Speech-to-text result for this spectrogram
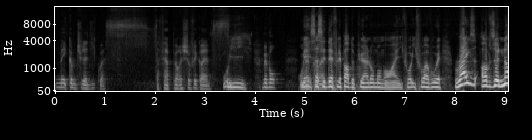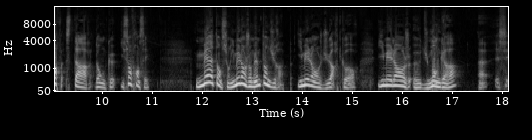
mais comme tu l'as dit, quoi, ça fait un peu réchauffer quand même. Oui. Mais bon. on Mais ça, c'est. Def Leppard depuis un long moment, hein, il, faut, il faut avouer. Rise of the North Star, donc euh, ils sont français. Mais attention, ils mélangent en même temps du rap, ils mélangent du hardcore, ils mélangent euh, du manga. Euh, c'est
